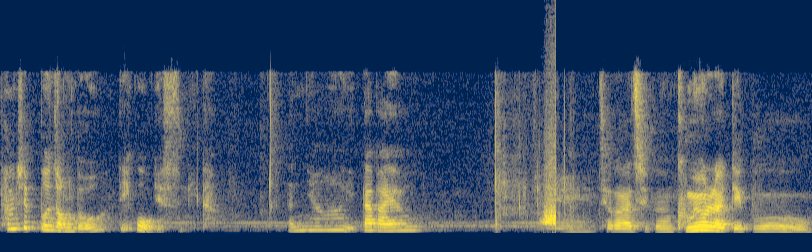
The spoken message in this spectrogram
30분 정도 뛰고 오겠습니다. 안녕, 이따 봐요. 네, 제가 지금 금요일 날 뛰고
